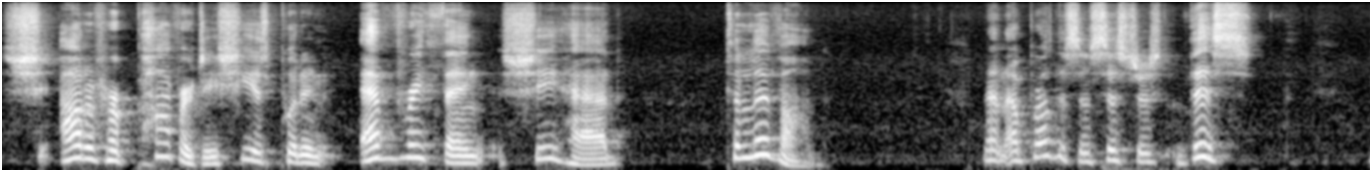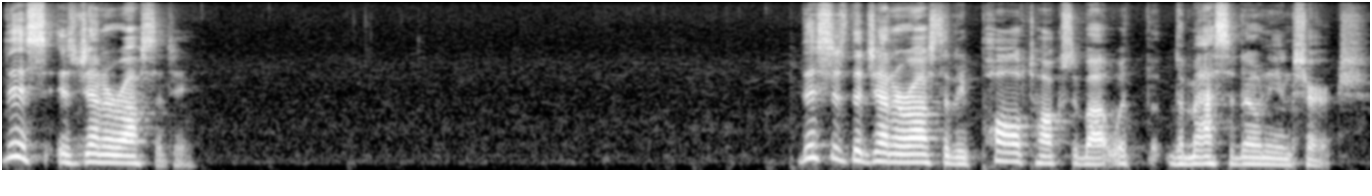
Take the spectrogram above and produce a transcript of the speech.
She, out of her poverty, she has put in everything she had to live on. Now, now, brothers and sisters, this this is generosity. This is the generosity Paul talks about with the Macedonian church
